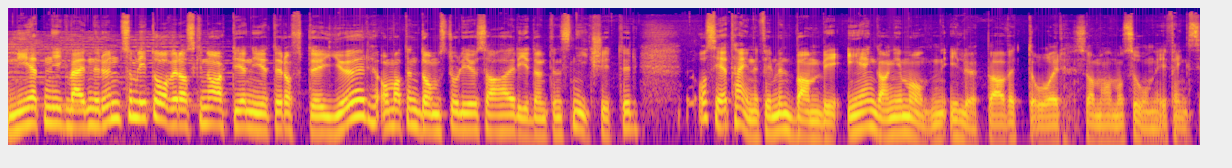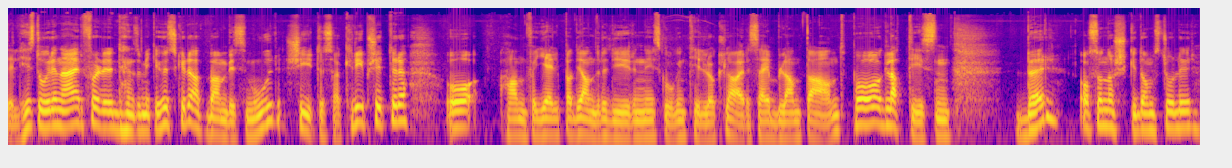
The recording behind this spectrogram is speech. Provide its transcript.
Nyheten gikk verden rundt, som litt overraskende og artige nyheter ofte gjør, om at en domstol i USA har idømt en snikskytter å se tegnefilmen Bambi én gang i måneden i løpet av et år, som han må sone i fengsel. Historien er, for den som ikke husker det, at Bambis mor skytes av krypskyttere, og han får hjelp av de andre dyrene i skogen til å klare seg bl.a. på glattisen. Bør også norske domstoler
